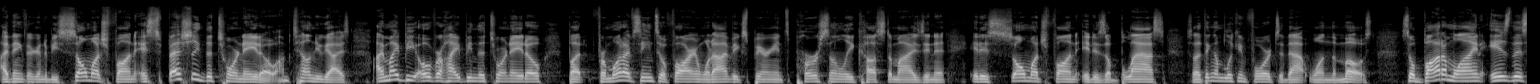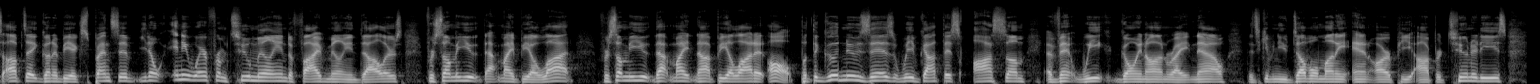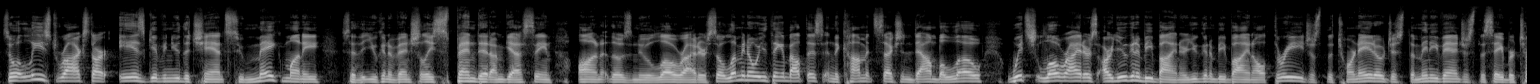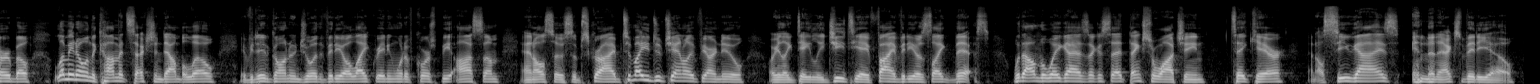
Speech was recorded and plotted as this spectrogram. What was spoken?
I think they're going to be so much fun, especially the Tornado. I'm telling you guys, I might be overhyping the Tornado, but from what I've seen so far and what I've experienced personally customizing it, it is so much fun. It is a blast. So I think I'm looking forward to that one the most. So bottom line, is this update going to be expensive? You know, anywhere from 2 million to $5 million. For some of you, that might be a lot. For some of you, that might not be a lot at all. But the good news is we've got this awesome event week going on right now that's giving you double money and RP opportunities. So at least Rockstar is giving you the chance to make money so that you can eventually spend it, I'm guessing, on those new lowriders. So let me know what you think about this in the comment section down below. Which lowriders are you going to be buying? Are you going to be buying all three? Just the Tornado, just the minivan, just the Sabre Turbo? Let me know in the comment section down below. If you did go on to enjoy the video, a like rating would of course be awesome. And and also subscribe to my YouTube channel if you are new or you like daily GTA 5 videos like this. With of the way, guys, like I said, thanks for watching. Take care, and I'll see you guys in the next video.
